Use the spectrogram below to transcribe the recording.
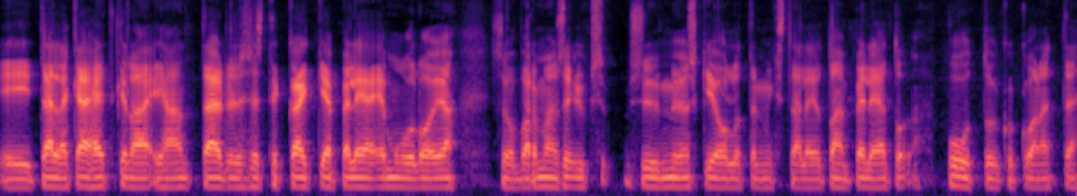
ei tälläkään hetkellä ihan täydellisesti kaikkia pelejä emuloi, ja se on varmaan se yksi syy myöskin ollut, että miksi täällä jotain pelejä to- puuttui kokonaan, että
